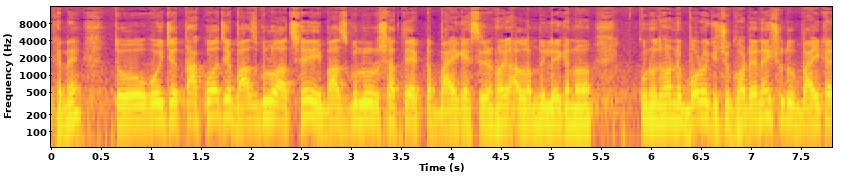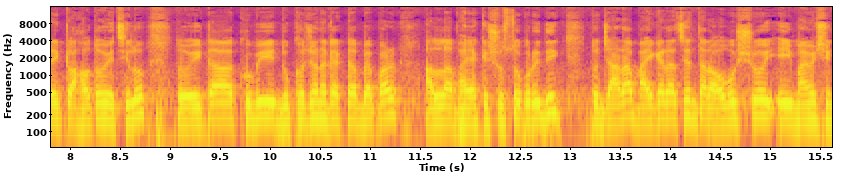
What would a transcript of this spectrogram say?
এখানে। তো ওই যে তাকুয়া যে বাসগুলো আছে, এই বাসগুলোর সাথে একটা বাইক অ্যাক্সিডেন্ট হয়। আলহামদুলিল্লাহ এখানে কোনো ধরনের বড় কিছু ঘটে নাই, শুধু বাইকার একটু আহত হয়েছিল। তো এটা খুবই দুঃখজনক একটা ব্যাপার। আল্লাহ ভাইয়াকে সুস্থ করে দিক। তো যারা বাইকার আছেন, তারা অবশ্যই এই ময়মনসিং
